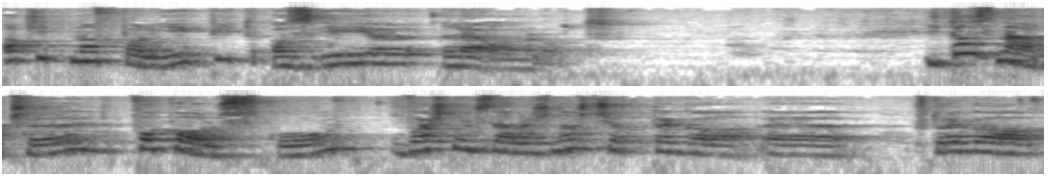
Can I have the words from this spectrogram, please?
Okit not poliepit ozjejel leomlot. I to znaczy po polsku, właśnie w zależności od tego, e, którego,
